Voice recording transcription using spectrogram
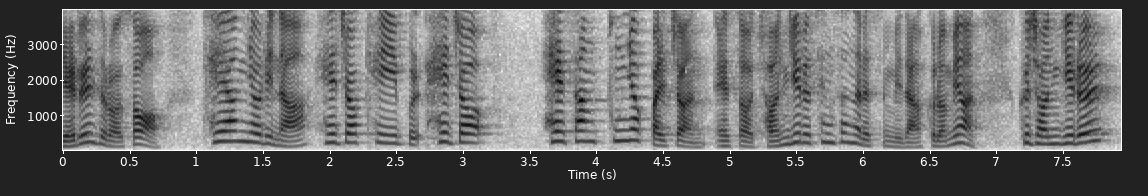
예를 들어서 태양열이나 해저 케이블, 해저 해상 풍력 발전에서 전기를 생산을 했습니다. 그러면 그 전기를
